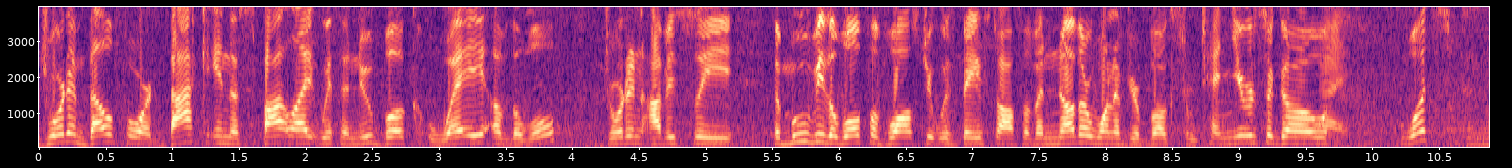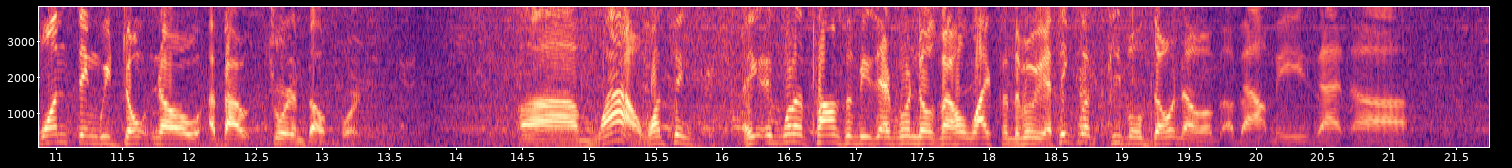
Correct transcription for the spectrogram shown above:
Jordan Belfort back in the spotlight with a new book, Way of the Wolf. Jordan, obviously, the movie The Wolf of Wall Street was based off of another one of your books from 10 years ago. Right. What's one thing we don't know about Jordan Belfort? Um, wow, one thing, one of the problems with me is everyone knows my whole life from the movie. I think what people don't know about me is that, uh,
